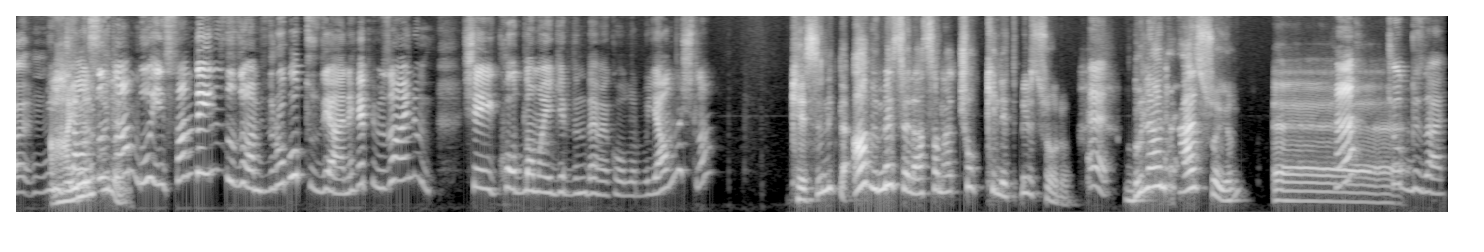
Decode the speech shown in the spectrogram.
Ee, İmkansız lan bu. İnsan değiliz o zaman. Biz robotuz yani. Hepimiz aynı şey kodlamayı girdin demek olur bu. Yanlış lan. Kesinlikle. Abi mesela sana çok kilit bir soru. Evet. Bülent Ersoy'un eee, Çok güzel.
